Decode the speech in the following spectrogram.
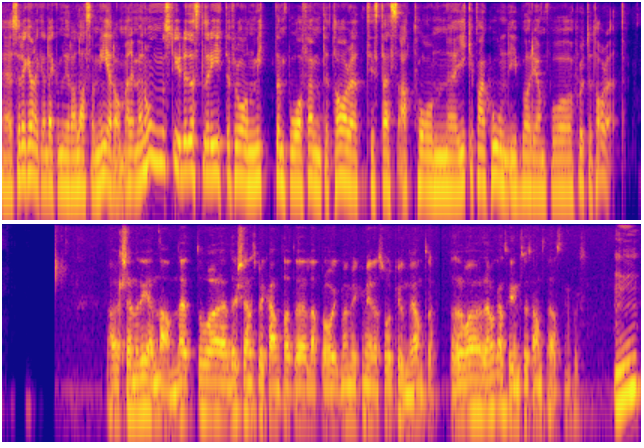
Eh, så det kan jag verkligen rekommendera att läsa mer om. Men, hon styrde destilleriet från mitten på 50-talet tills dess att hon eh, gick i pension i början på 70-talet. Jag känner igen namnet och eh, det känns bekant att det är Lafroig, men mycket mer än så kunde jag inte. Det var, det var ganska intressant läsning faktiskt. Mm.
